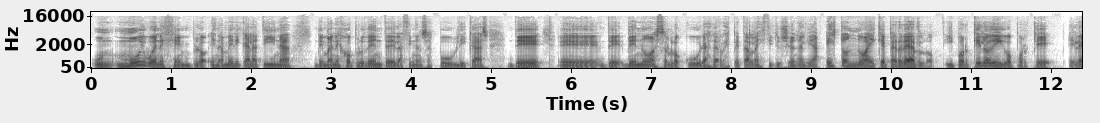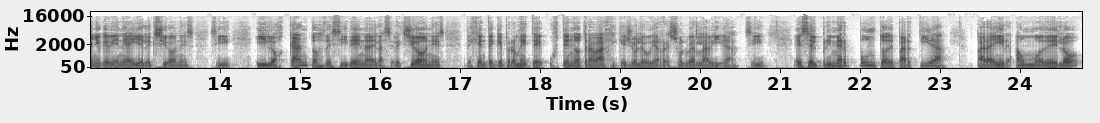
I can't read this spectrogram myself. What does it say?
un muy buen ejemplo en América Latina de manejo prudente de las finanzas públicas, de, eh, de, de no hacer locuras, de respetar la institucionalidad. Esto no hay que perderlo. ¿Y por qué lo digo? Porque el año que viene hay elecciones, ¿sí? Y los cantos de sirena de las elecciones, de gente que promete, usted no trabaje, que yo le voy a resolver la vida, ¿sí? Es el primer punto de partida para ir a un modelo,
